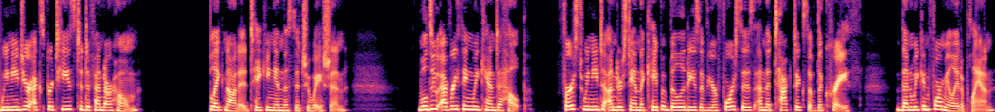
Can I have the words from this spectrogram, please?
we need your expertise to defend our home. Blake nodded, taking in the situation. We'll do everything we can to help. First, we need to understand the capabilities of your forces and the tactics of the Kraith. Then we can formulate a plan.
